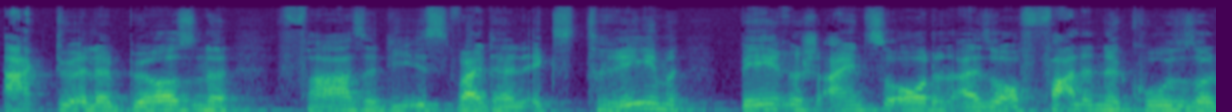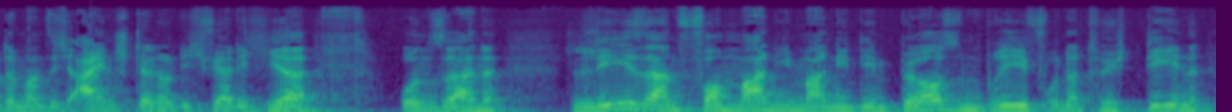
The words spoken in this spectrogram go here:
aktuelle Börsenphase, die ist weiterhin extrem bärisch einzuordnen. Also auf fallende Kurse sollte man sich einstellen. Und ich werde hier unseren Lesern vom Money Money, dem Börsenbrief und natürlich den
